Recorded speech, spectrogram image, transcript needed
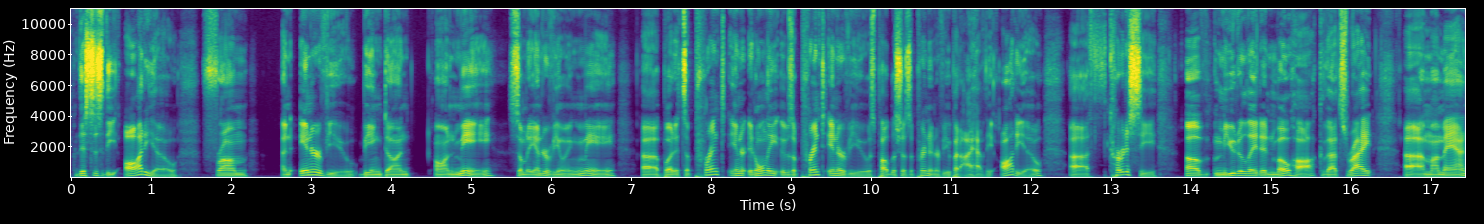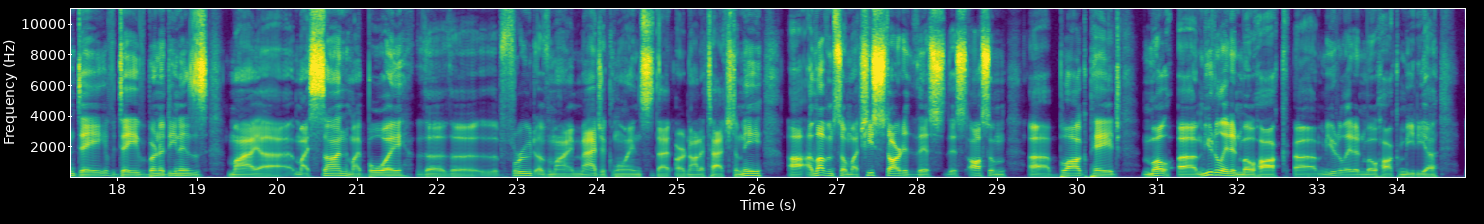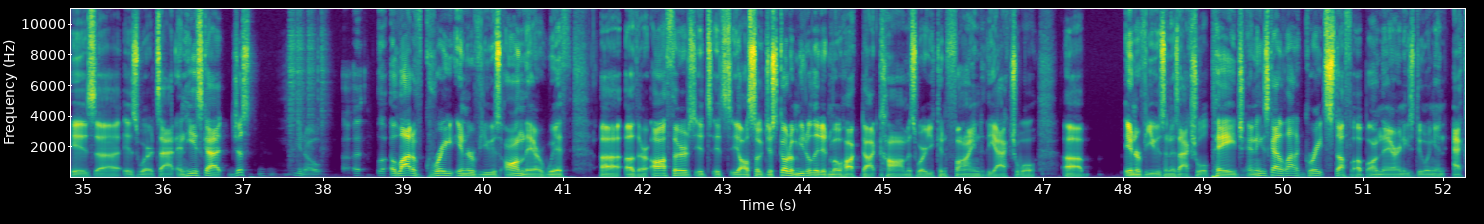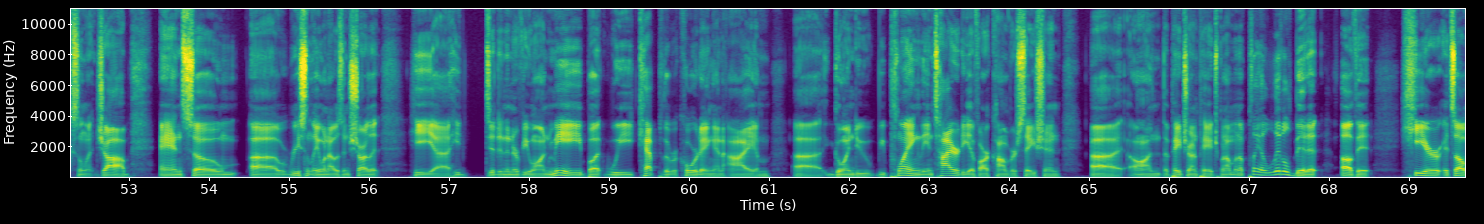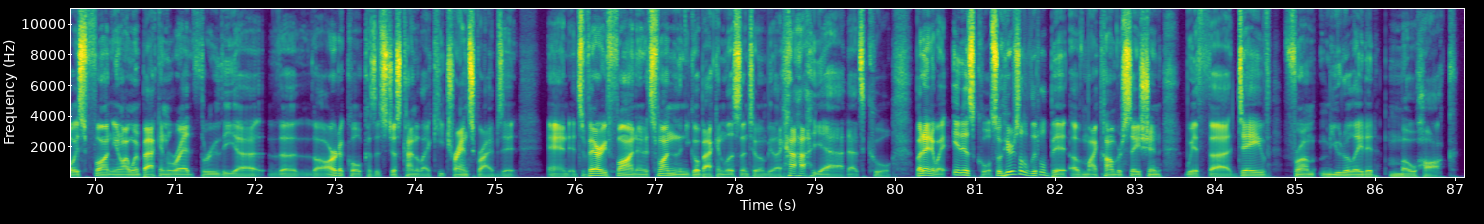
This is the audio from an interview being done on me, somebody interviewing me uh, but it's a print. Inter- it only it was a print interview. It was published as a print interview, but I have the audio, uh, courtesy of mutilated mohawk. That's right, uh, my man Dave, Dave Bernardinez, my uh, my son, my boy, the, the the fruit of my magic loins that are not attached to me. Uh, I love him so much. He started this this awesome uh, blog page, Mo- mutilated mohawk, mutilated mohawk media is is where it's at, and he's got just you know a, a, lot of great interviews on there with uh, other authors. It's it's also just go to mutilatedmohawk.com is where you can find the actual uh, interviews and his actual page. And he's got a lot of great stuff up on there, and he's doing an excellent job. And so uh, recently, when I was in Charlotte, he uh, he did an interview on me, but we kept the recording, and I am uh, going to be playing the entirety of our conversation uh, on the Patreon page. But I'm going to play a little bit of it here. It's always fun. You know i went back and read through the uh, the the article because it's just kind of like he transcribes it and it's very fun and it's fun and then you go back and listen to it and be like ha yeah that's cool. But anyway it is cool. So here's a little bit of my conversation with uh, dave from mutilated mohawk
